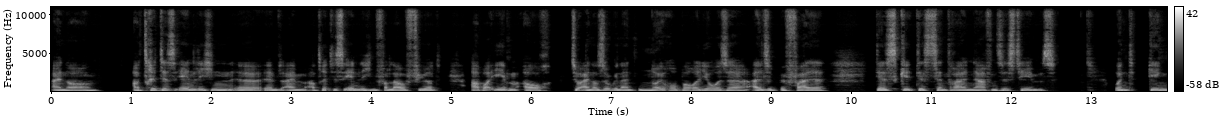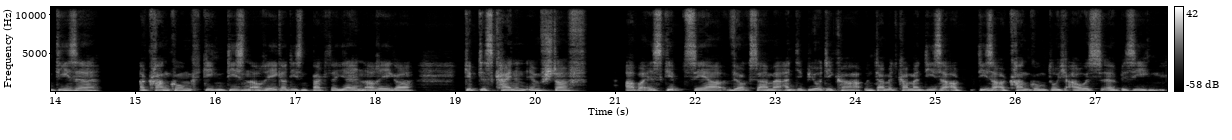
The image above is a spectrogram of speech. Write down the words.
einer Arthritis-ähnlichen, äh, einem Arthritis-ähnlichen Verlauf führt, aber eben auch zu einer sogenannten Neuroborreliose, also Befall des, des zentralen Nervensystems. Und gegen diese Erkrankung gegen diesen Erreger, diesen bakteriellen Erreger, gibt es keinen Impfstoff, aber es gibt sehr wirksame Antibiotika und damit kann man diese, diese Erkrankung durchaus äh, besiegen.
